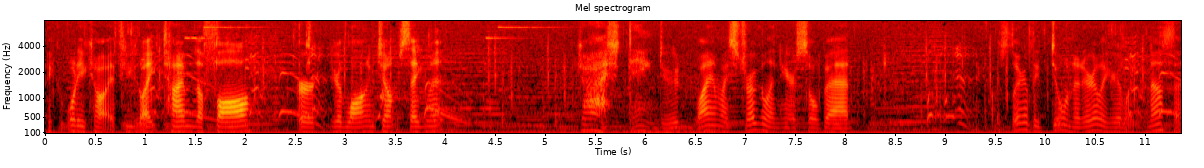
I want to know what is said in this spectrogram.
like what do you call it? If you like time the fall or your long jump segment. Gosh, dang, dude, why am I struggling here so bad? Like, was literally doing it earlier like nothing.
